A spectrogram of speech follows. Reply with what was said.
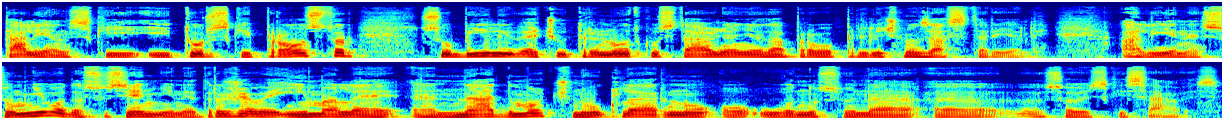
talijanski i turski prostor su bili već u trenutku stavljanja zapravo prilično zastarjeli. Ali je nesumnjivo da su Sjedinjene države imale eh, nadmoć nuklearnu u odnosu na Sovjetski savez.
